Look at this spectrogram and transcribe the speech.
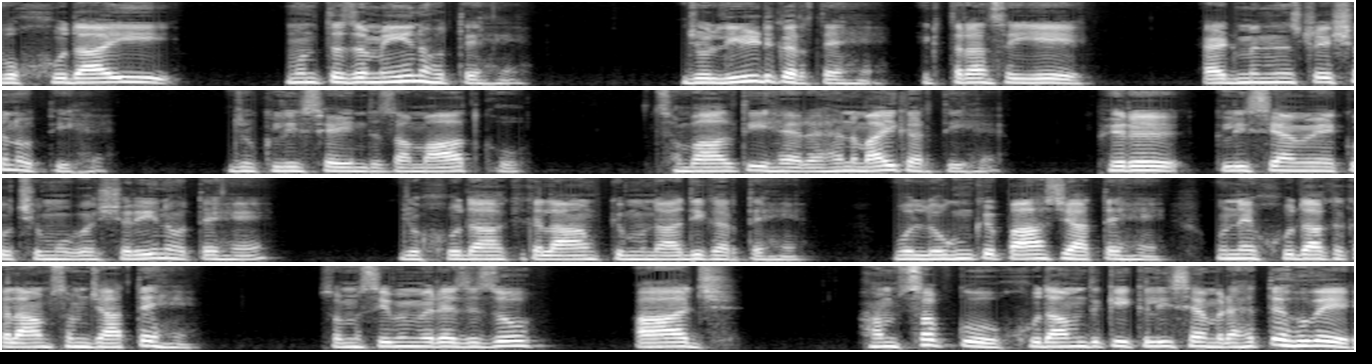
وہ خدائی منتظمین ہوتے ہیں، جو لیڈ کرتے ہیں۔ ایک طرح سے یہ ایڈمنسٹریشن ہوتی ہے، جو کلیسیا انتظامات کو سنبھالتی ہے، رہنمائی کرتی ہے۔ پھر کلیسیا میں کچھ مبشرین ہوتے ہیں، جو خدا کے کلام کی منادی کرتے ہیں۔ وہ لوگوں کے پاس جاتے ہیں، انہیں خدا کا کلام سمجھاتے ہیں۔ سو مسیح میں میرے عزیزو، آج ہم سب کو خدا کی کلیسیا میں رہتے ہوئے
